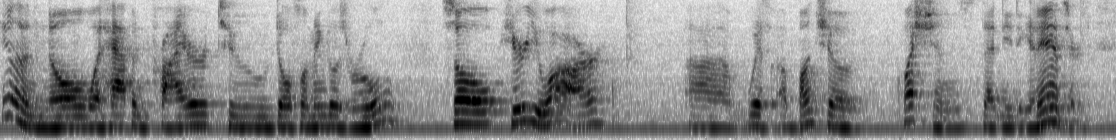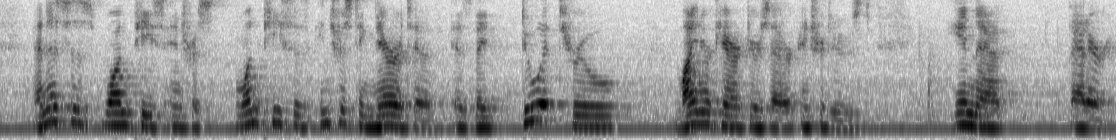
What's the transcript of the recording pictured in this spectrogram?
He doesn't know what happened prior to Doflamingo's rule. So here you are uh, with a bunch of questions that need to get answered. And this is One Piece interest. One Piece's interesting narrative is they do it through minor characters that are introduced in that that area.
